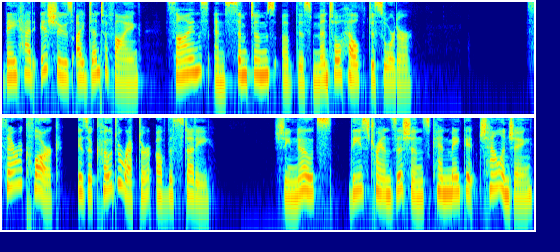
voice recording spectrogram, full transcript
they had issues identifying signs and symptoms of this mental health disorder. Sarah Clark is a co director of the study. She notes these transitions can make it challenging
